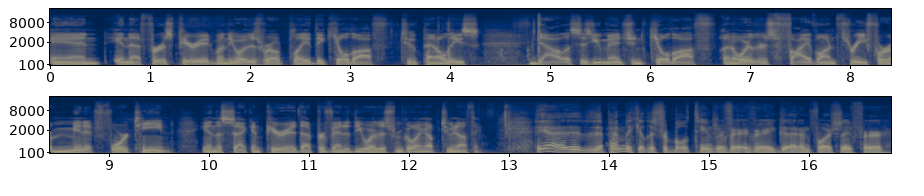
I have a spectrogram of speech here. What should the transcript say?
And in that first period, when the Oilers were outplayed, they killed off two penalties. Dallas, as you mentioned, killed off an Oilers five on three for a minute 14 in the second period. That prevented the Oilers from going up 2 nothing. Yeah, the penalty killers for both teams were very, very good. Unfortunately for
